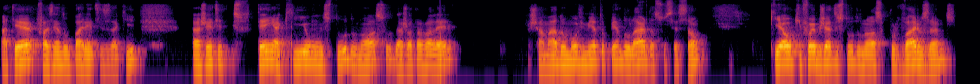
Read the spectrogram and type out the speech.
Até fazendo um parênteses aqui, a gente tem aqui um estudo nosso da J. Valério, chamado Movimento Pendular da Sucessão, que é o que foi objeto de estudo nosso por vários anos,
